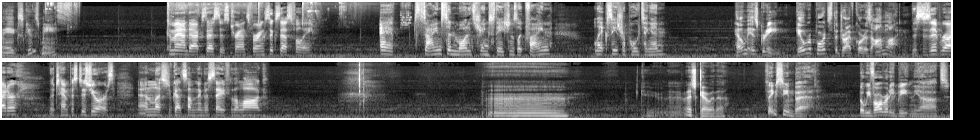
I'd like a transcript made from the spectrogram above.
Excuse me. Command access is transferring successfully. Uh, science and monitoring stations look fine. Lexi's reporting in. Helm is green. Gil reports the drive core is online. This is it, Ryder. The Tempest is yours, unless you've got something to say for the log. Uh, okay, let's go with her. Things seem bad. But we've already beaten the odds.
